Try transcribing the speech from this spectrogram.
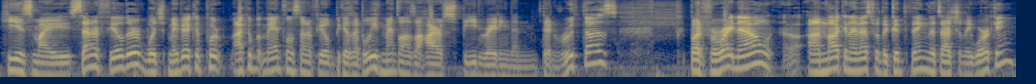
He is my center fielder, which maybe I could put I could put Mantle in center field because I believe Mantle has a higher speed rating than than Ruth does. But for right now, uh, I'm not going to mess with a good thing that's actually working.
